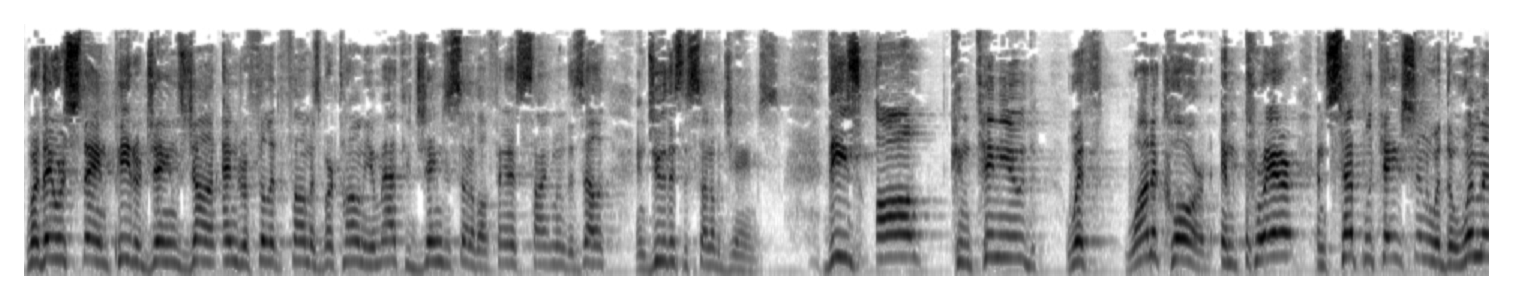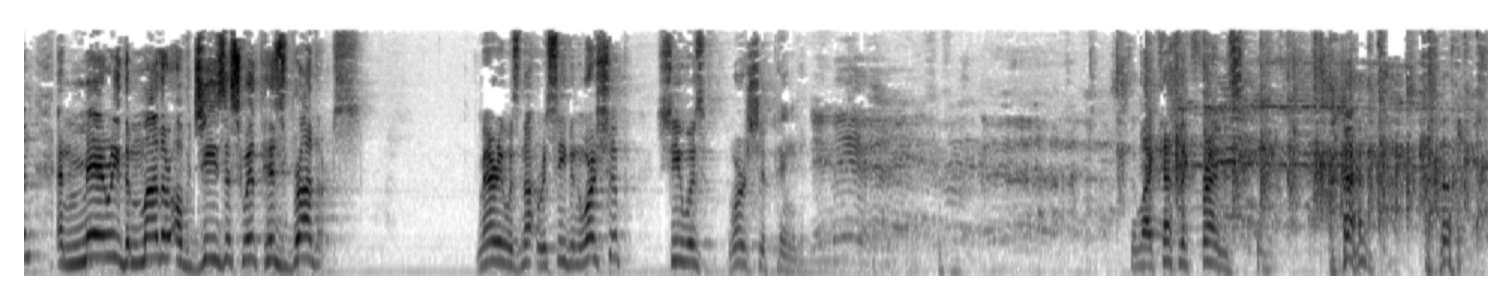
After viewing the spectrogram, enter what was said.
where they were staying Peter, James, John, Andrew, Philip, Thomas, Bartholomew, Matthew, James, the son of Alphaeus, Simon the Zealot, and Judas, the son of James. These all continued with one accord in prayer and supplication with the women and Mary, the mother of Jesus, with his brothers. Mary was not receiving worship, she was worshiping. Amen to my Catholic friends.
